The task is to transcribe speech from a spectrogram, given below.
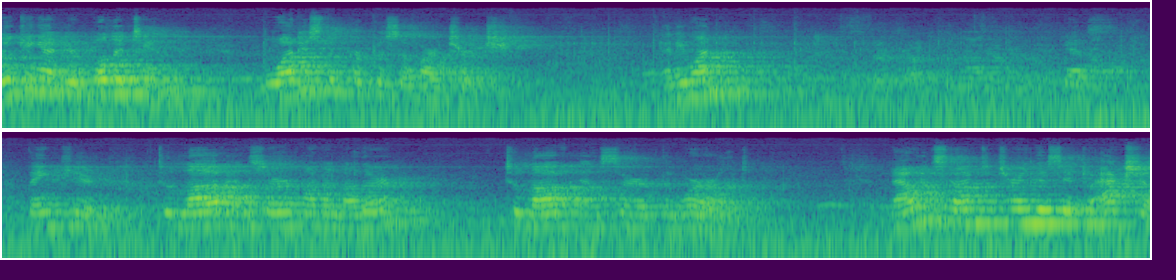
looking at your bulletin, what is the purpose of our church? Anyone? Yes, thank you. To love and serve one another, to love and serve the world. Now it's time to turn this into action.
